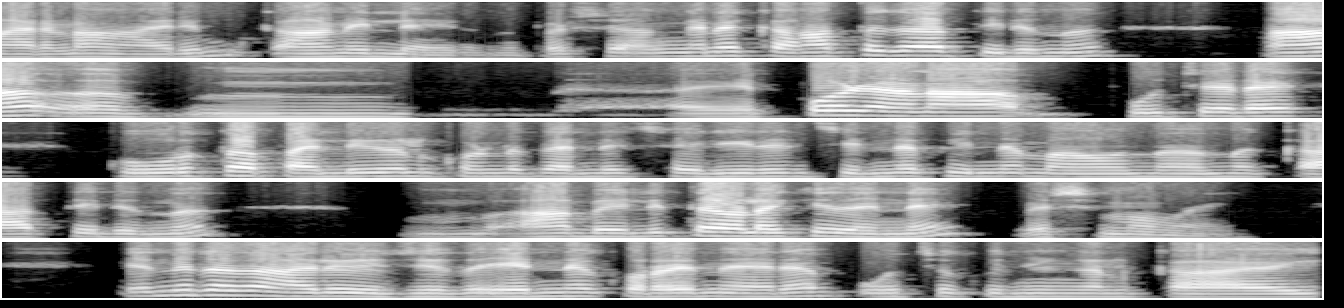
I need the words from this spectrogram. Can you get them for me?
മരണം ആരും കാണില്ലായിരുന്നു. പക്ഷെ അങ്ങനെ കാത്തു കാത്തിരുന്ന് ആ എപ്പോഴാണ് ആ പൂച്ചയുടെ കൂർത്ത പല്ലുകൾ കൊണ്ട് തന്റെ ശരീരം ചിന്ന ഭിന്നമാവുന്നതെന്ന് കാത്തിരുന്ന് ആ ബലിത്തവളയ്ക്ക് തന്നെ വിഷമമായി. എന്നിട്ട് അത് ആലോചിച്ചത് എന്നെ കുറെ നേരം പൂച്ചക്കുഞ്ഞുങ്ങൾക്കായി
